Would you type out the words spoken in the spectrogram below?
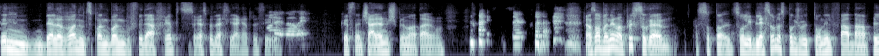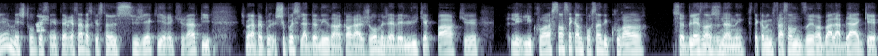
une, une belle run où tu prends une bonne bouffée d'air frais, puis tu ne restes pas de la cigarette. C'est ouais, ouais. c'est un challenge supplémentaire. c'est sûr. J'aimerais revenir un peu sur. Euh, sur, sur, les blessures, c'est pas que je veux tourner le fer d'emblée, mais je trouve que c'est intéressant parce que c'est un sujet qui est récurrent. Puis je me rappelle pas, je sais pas si la donnée est encore à jour, mais j'avais lu quelque part que les, coureurs, 150% des coureurs se blessent dans une année. C'était comme une façon de dire un peu à la blague que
